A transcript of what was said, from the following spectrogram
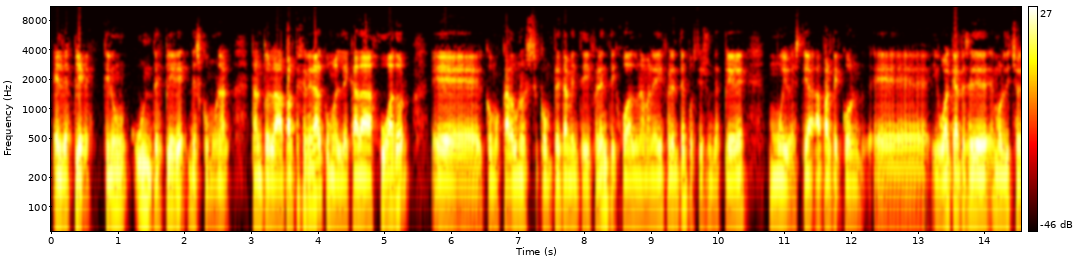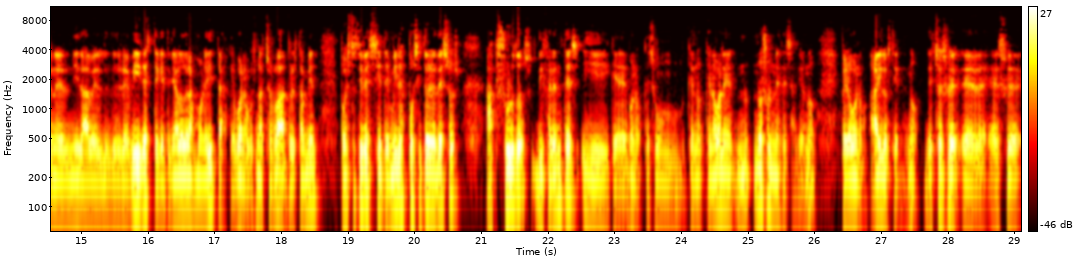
el despliegue. Tiene un, un despliegue descomunal, tanto en la parte general como el de cada jugador, eh, como cada uno es completamente diferente y juega de una manera diferente, pues tienes un despliegue muy bestia. Aparte con, eh, igual que antes hemos dicho en el Nidavelrevir este que tenía lo de las moneditas, que bueno, pues una chorrada, pero también, pues estos tienen 7000 expositores de esos absurdos, diferentes y que, bueno, que es un, que no, que no valen, no son necesarios, ¿no? Pero bueno, ahí los tienes, ¿no? De hecho, es, eh, es eh,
